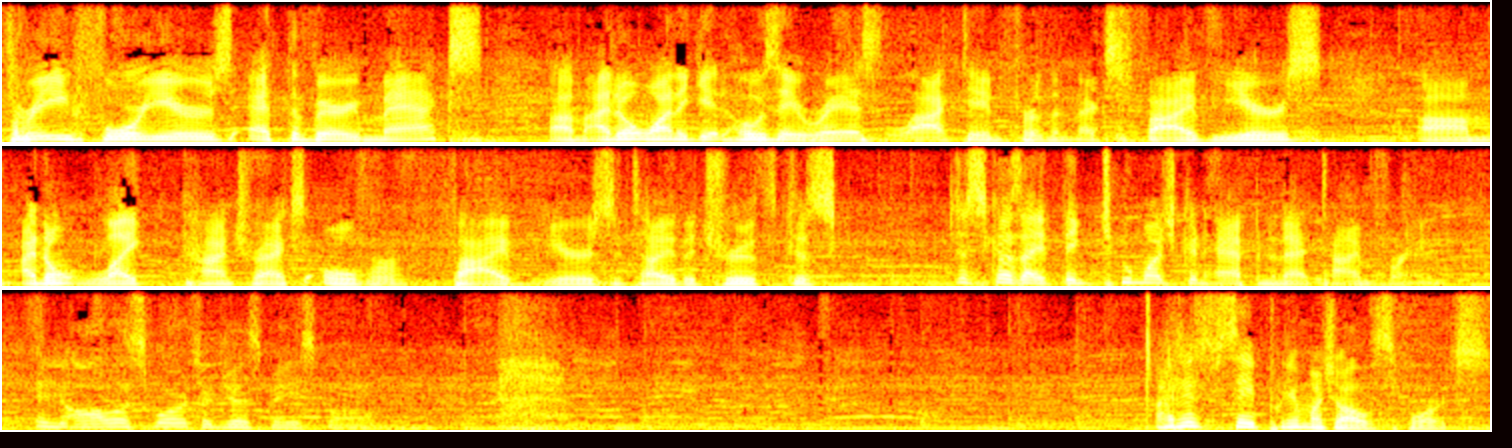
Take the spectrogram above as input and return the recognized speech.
Three, four years at the very max. Um, I don't want to get Jose Reyes locked in for the next five years. Um, I don't like contracts over five years, to tell you the truth, just just because I think too much could happen in that time frame. In all of sports or just baseball? I just say pretty much all of sports.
